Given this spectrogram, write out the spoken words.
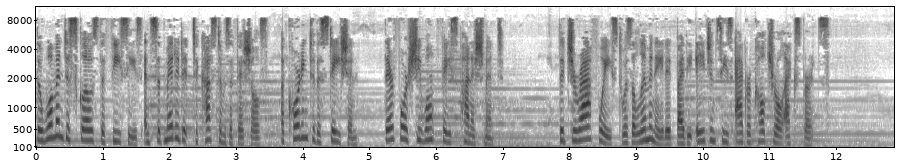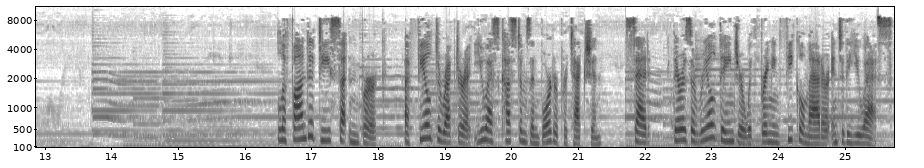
The woman disclosed the feces and submitted it to customs officials, according to the station, therefore she won't face punishment. The giraffe waste was eliminated by the agency's agricultural experts. LaFonda D. Sutton Burke, a field director at U.S. Customs and Border Protection, said, there is a real danger with bringing fecal matter into the U.S.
